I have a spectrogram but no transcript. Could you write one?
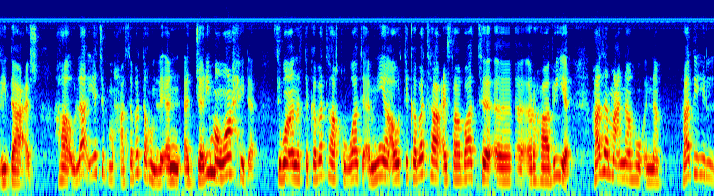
لداعش. هؤلاء يجب محاسبتهم لأن الجريمة واحدة سواء ارتكبتها قوات أمنية أو ارتكبتها عصابات إرهابية. هذا معناه إن هذه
